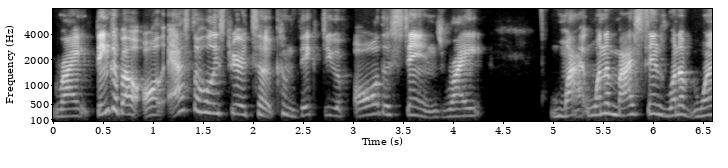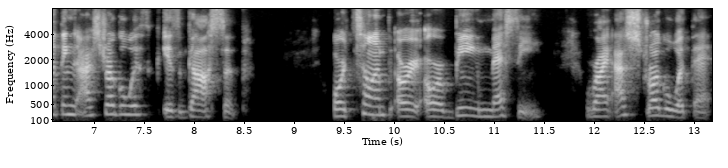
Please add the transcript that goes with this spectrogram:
right? Think about all ask the Holy Spirit to convict you of all the sins, right? My one of my sins, one of one of the things I struggle with is gossip or telling or or being messy right? I struggle with that.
